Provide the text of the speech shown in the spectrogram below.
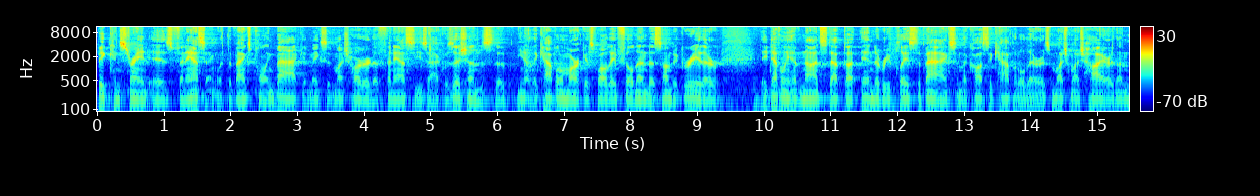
big constraint is financing. With the banks pulling back, it makes it much harder to finance these acquisitions. The, you know, the capital markets, while they've filled in to some degree, they're, they definitely have not stepped in to replace the banks, and the cost of capital there is much, much higher than,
